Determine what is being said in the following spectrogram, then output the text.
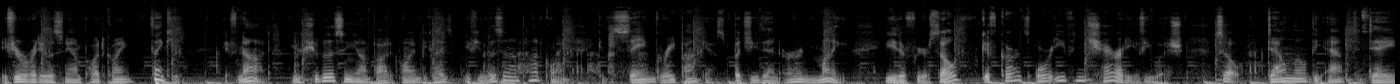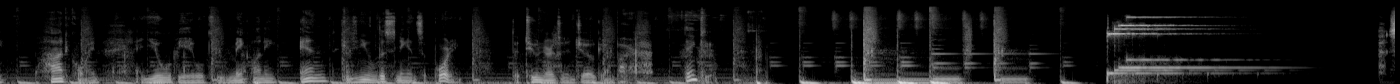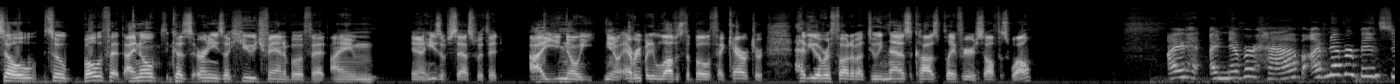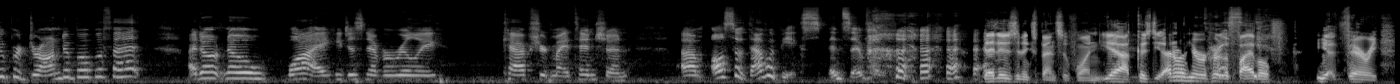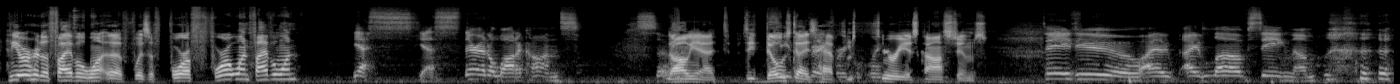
If you're already listening on Podcoin, thank you. If not, you should be listening on Podcoin because if you listen on Podcoin, you get the same great podcast, but you then earn money either for yourself, gift cards, or even charity if you wish. So download the app today, Podcoin, and you will be able to make money and continue listening and supporting the Two Nerds and a Joke Empire. Thank you. So, so Boba Fett. I know because Ernie's a huge fan of Boba Fett. I'm, you know, he's obsessed with it. I, you know, you know, everybody loves the Boba Fett character. Have you ever thought about doing that as a cosplay for yourself as well? I I never have. I've never been super drawn to Boba Fett. I don't know why. He just never really captured my attention. Um, also, that would be expensive. That is an expensive one. Yeah, because I don't know if you ever heard of the five Pricey. hundred. Yeah, very. Have you ever heard of 501? Uh, was it 401, 501? Yes, yes. They're at a lot of cons. So Oh, yeah. Th- Those guys have some serious costumes. they do. I I love seeing them.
